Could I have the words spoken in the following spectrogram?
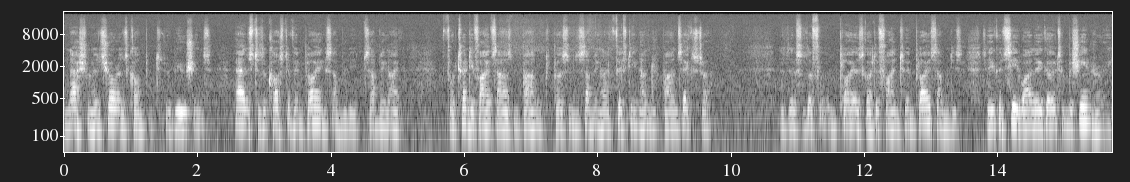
national insurance contributions adds to the cost of employing somebody. Something like, for £25,000 per person, something like £1,500 extra. This the employer's got to find to employ somebody. So you can see why they go to machinery.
